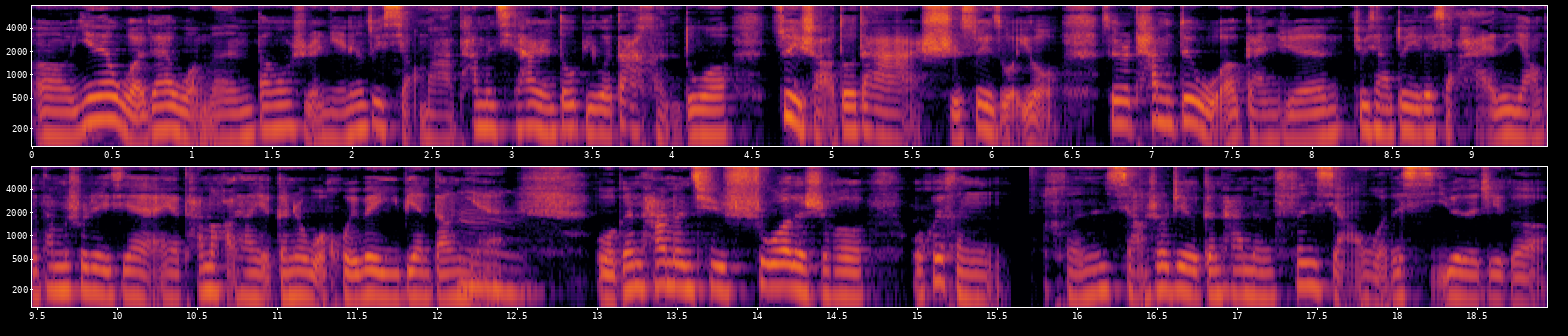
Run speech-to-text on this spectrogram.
嗯，因为我在我们办公室年龄最小嘛，他们其他人都比我大很多，最少都大十岁左右。所以说他们对我感觉就像对一个小孩子一样。跟他们说这些，哎呀，他们好像也跟着我回味一遍当年。我跟他们去说的时候，我会很很享受这个跟他们分享我的喜悦的这个。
